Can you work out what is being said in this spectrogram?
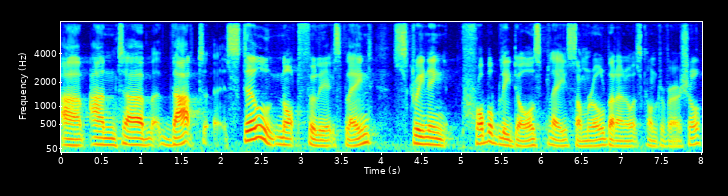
Um, and um, that still not fully explained. Screening probably does play some role, but I know it's controversial.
